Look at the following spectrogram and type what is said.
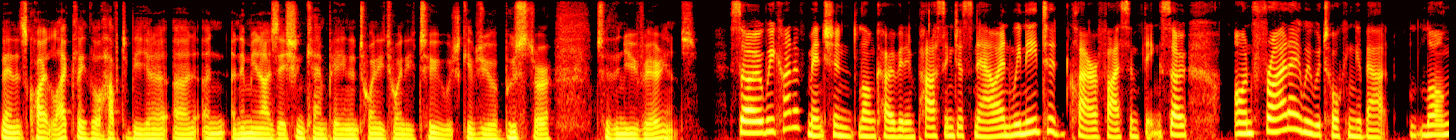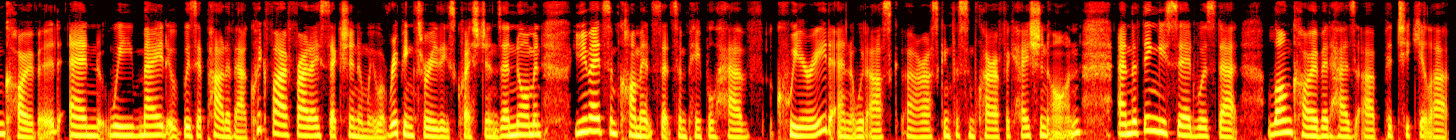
then it's quite likely there'll have to be a, a, an, an immunisation campaign in 2022, which gives you a booster to the new variants. So, we kind of mentioned long COVID in passing just now, and we need to clarify some things. So, on Friday, we were talking about long COVID, and we made it was a part of our Quickfire Friday section, and we were ripping through these questions. And Norman, you made some comments that some people have queried and would ask are asking for some clarification on. And the thing you said was that long COVID has a particular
